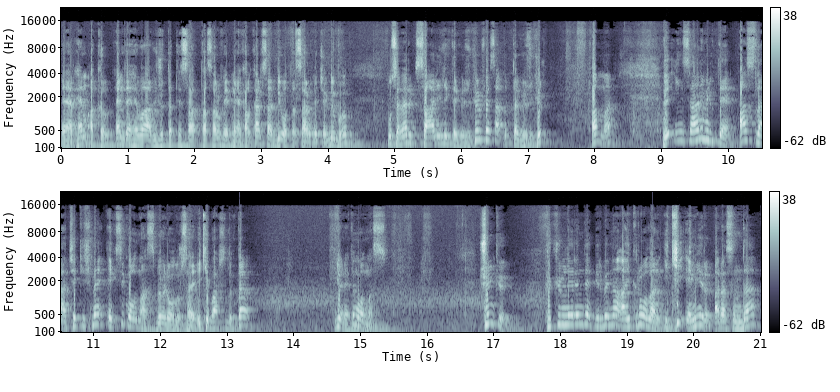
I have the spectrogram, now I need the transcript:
Eğer hem akıl hem de heva vücutta tasarruf etmeye kalkarsa bir o tasarruf edecek bir bu. Bu sefer salihlik de gözükür, fesatlık da gözükür. Ama ve insani mülkte asla çekişme eksik olmaz böyle olursa. iki başlılıkta yönetim olmaz. Çünkü hükümlerinde birbirine aykırı olan iki emir arasında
